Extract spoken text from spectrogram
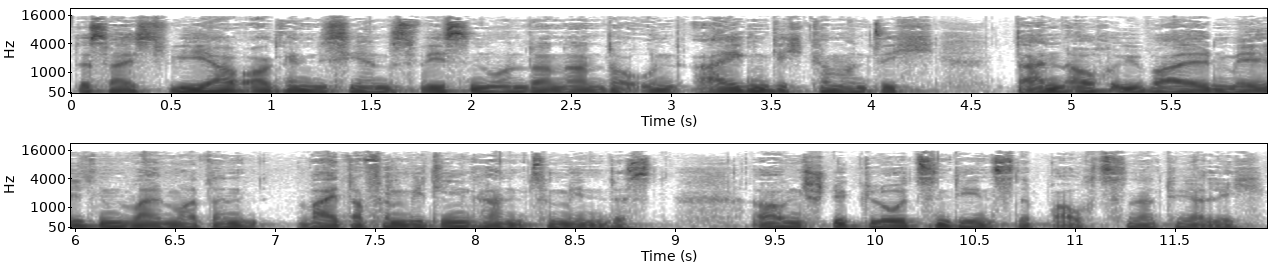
Das heißt, wir organisieren das Wissen untereinander und eigentlich kann man sich dann auch überall melden, weil man dann weiter vermitteln kann zumindest. Aber ein Stück Lotsendienste braucht es natürlich.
